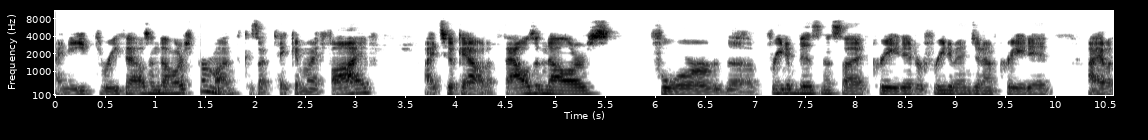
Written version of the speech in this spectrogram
I need $3,000 per month because I've taken my five, I took out $1,000 for the freedom business I've created or freedom engine I've created. I have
